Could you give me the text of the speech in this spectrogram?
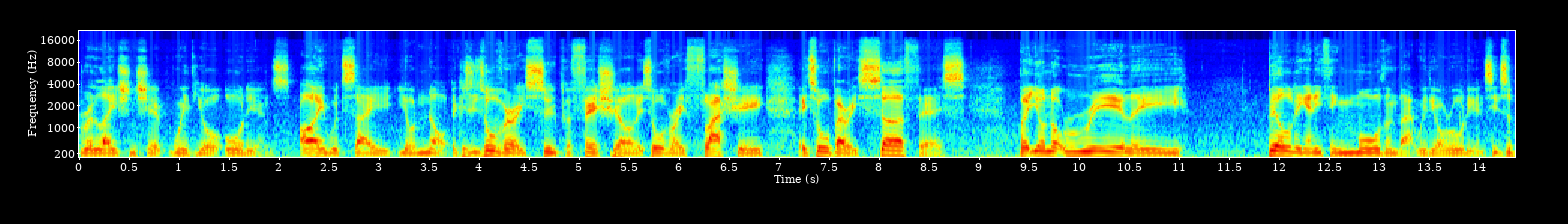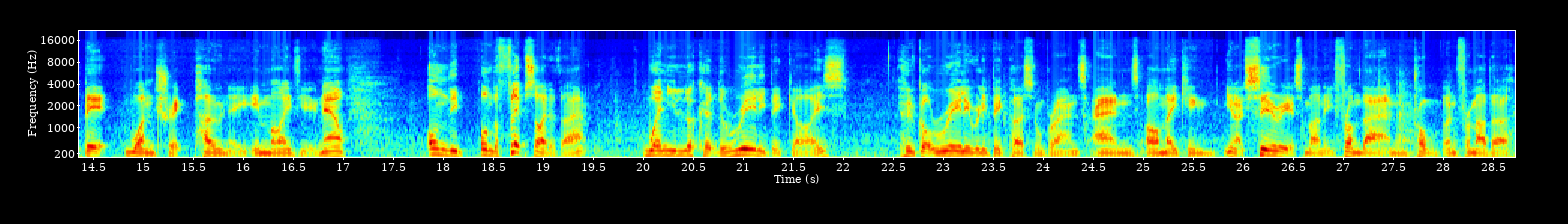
relationship with your audience? I would say you're not because it's all very superficial, it's all very flashy, it's all very surface, but you're not really building anything more than that with your audience. It's a bit one trick pony in my view. Now, on the on the flip side of that, when you look at the really big guys who've got really really big personal brands and are making, you know, serious money from that and and from other,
